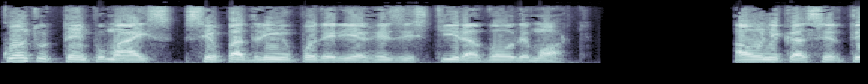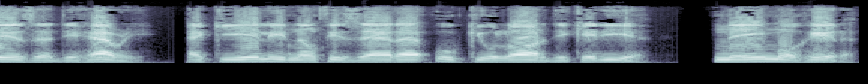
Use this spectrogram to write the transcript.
Quanto tempo mais seu padrinho poderia resistir a Voldemort? A única certeza de Harry é que ele não fizera o que o Lorde queria, nem morrera,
